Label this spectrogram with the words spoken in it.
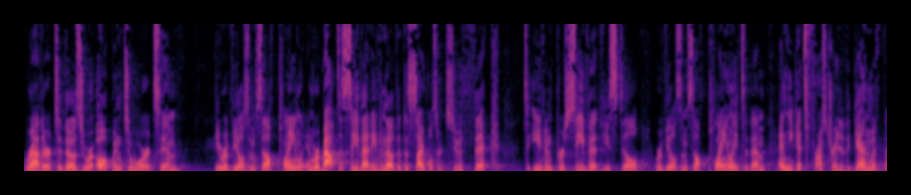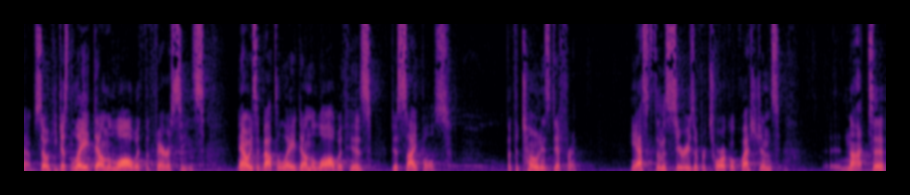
Rather, to those who are open towards him, he reveals himself plainly. And we're about to see that even though the disciples are too thick to even perceive it, he still reveals himself plainly to them, and he gets frustrated again with them. So he just laid down the law with the Pharisees. Now he's about to lay down the law with his disciples. But the tone is different. He asks them a series of rhetorical questions, not to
